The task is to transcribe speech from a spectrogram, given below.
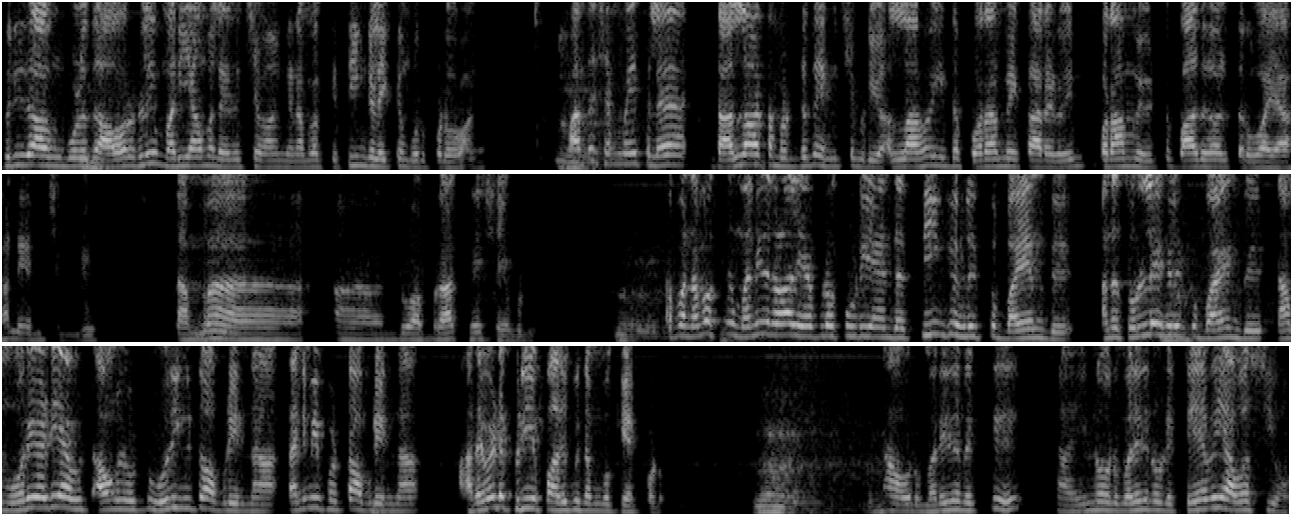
பெரிதாகும் பொழுது அவர்களையும் அறியாமல் நினைச்சவாங்க நமக்கு தீங்கிழைக்க முற்படுவாங்க அந்த சமயத்துல இந்த அல்லாட்ட மட்டும் தான் நினைச்ச முடியும். அல்லாஹ் இந்த பொறாமைக்காரர்களையும் பொறாமை விட்டு பாதுகாவல் தருவாயாக நினைச்ச முடியும். நம்ம துவா பிரார்த்தனை செய்ய முடியும். அப்ப நமக்கு மனிதர்களால் ஏற்படக்கூடிய அந்த தீங்குகளுக்கு பயந்து அந்த தொல்லைகளுக்கு பயந்து நாம் ஒரே அடியா அவங்களை விட்டு ஒதுங்கிட்டோம் அப்படின்னா தனிமைப்பட்டோம் அப்படின்னா அதை விட பெரிய பாதிப்பு நமக்கு ஏற்படும். ஒரு மனிதனுக்கு இன்னொரு மனிதனுடைய தேவை அவசியம்.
